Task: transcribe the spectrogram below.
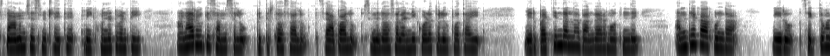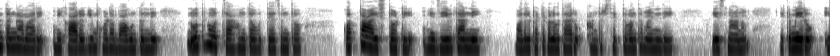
స్నానం చేసినట్లయితే మీకు ఉన్నటువంటి అనారోగ్య సమస్యలు పితృదోషాలు శాపాలు శనిదోషాలన్నీ కూడా తొలగిపోతాయి. మీరు పట్టిందల్లా బంగారం అవుతుంది. అంతేకాకుండా మీరు శక్తివంతంగా మారి మీకు ఆరోగ్యం కూడా బాగుంటుంది. నూతన ఉత్సాహంతో ఉత్తేజంతో కొత్త ఆయుస్తోటి మీ జీవితాన్ని మొదలు పెట్టగలుగుతారు అంతటి శక్తివంతమైంది ఈ స్నానం. ఇక మీరు ఈ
